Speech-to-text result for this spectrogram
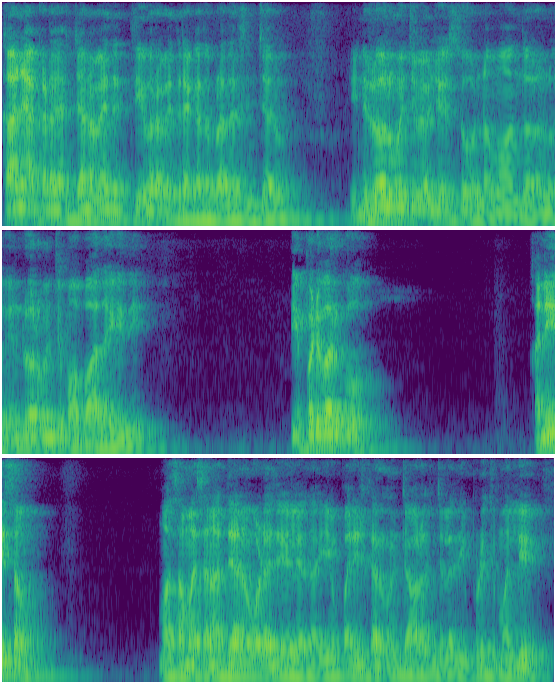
కానీ అక్కడ జనం అయితే తీవ్ర వ్యతిరేకత ప్రదర్శించారు. ఎన్ని రోజుల నుంచి మేము చేస్తూ ఉన్నాము ఆందోళనలు? ఎన్ని రోజుల నుంచి మా బాధ ఇది? ఇప్పటి వరకు కనీసం మా సమస్యను అధ్యయనం కూడా చేయలేదా? ఏం పరిష్కారం గురించి ఆలోచించలేదు. ఇప్పుడు వచ్చి మళ్ళీ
